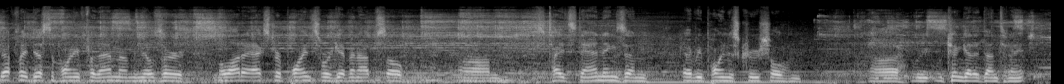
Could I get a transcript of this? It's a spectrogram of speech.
definitely disappointing for them. I mean, those are a lot of extra points we're giving up. So um, it's tight standings, and every point is crucial. Uh, we, we couldn't get it done tonight.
